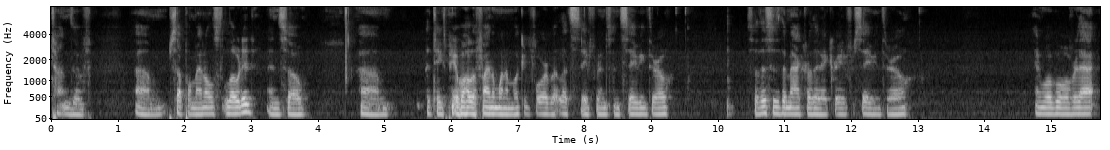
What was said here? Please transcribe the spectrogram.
tons of um, supplementals loaded, and so um, it takes me a while to find the one I'm looking for, but let's say, for instance, saving throw. So this is the macro that I created for saving throw. And we'll go over that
